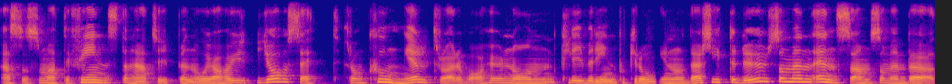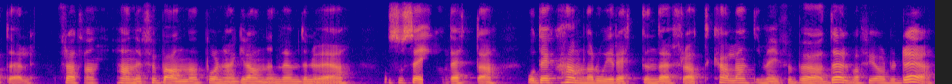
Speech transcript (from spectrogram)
Alltså som att det finns den här typen och jag har ju, jag har sett från Kungälv tror jag det var hur någon kliver in på krogen och där sitter du som en ensam som en bödel för att han, han är förbannad på den här grannen, vem det nu är. Och så säger han detta. Och det hamnar då i rätten därför att kalla inte mig för bödel, varför gör du det?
